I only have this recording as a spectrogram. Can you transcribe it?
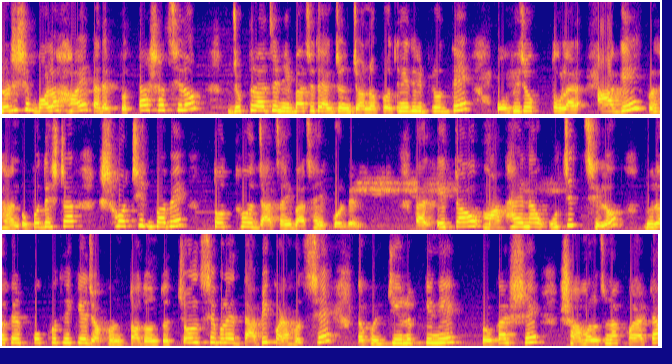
নোটিশে বলা হয়, তাদের প্রত্যাশা ছিল যুক্তরাজ্যে নির্বাচিত একজন জনপ্রতিনিধির বিরুদ্ধে অভিযোগ তোলার আগে প্রধান উপদেষ্টা সঠিকভাবে তথ্য যাচাই বাছাই করবেন। তার এটাও মাথায় নেওয়া উচিত ছিল দুদকের পক্ষ থেকে যখন তদন্ত চলছে বলে দাবি করা হচ্ছে, তখন টিউলিপকে নিয়ে প্রকাশ্যে সমালোচনা করাটা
